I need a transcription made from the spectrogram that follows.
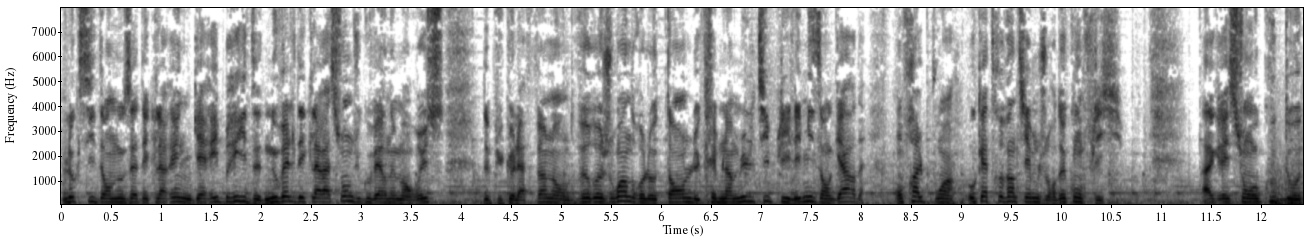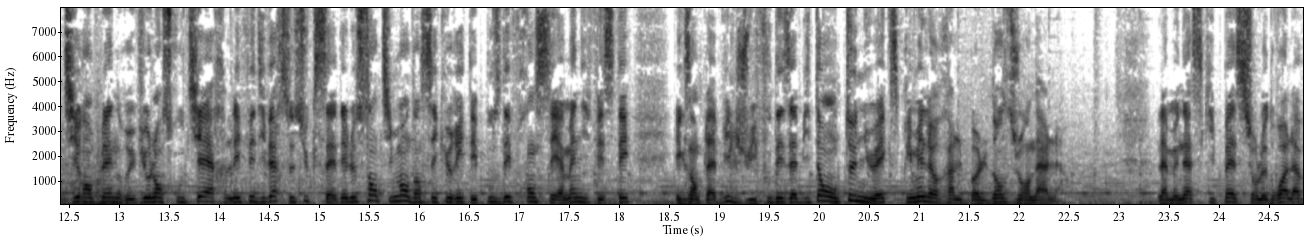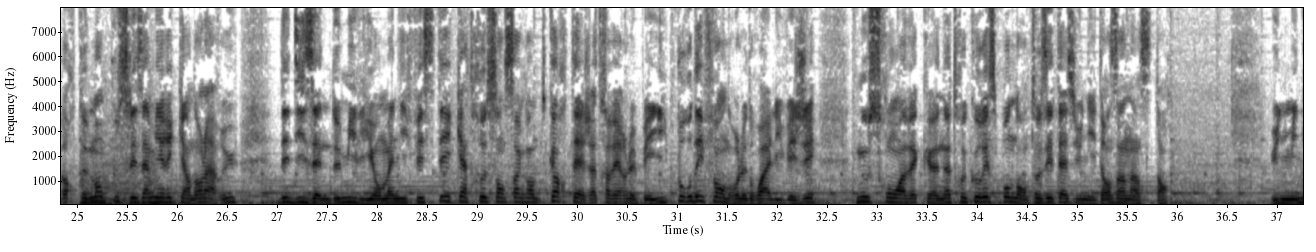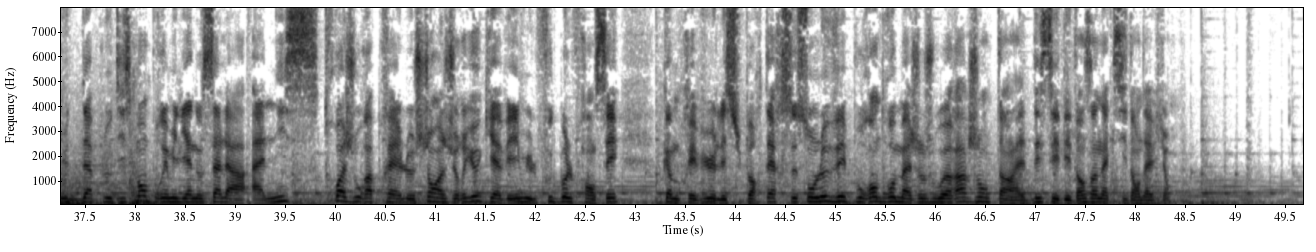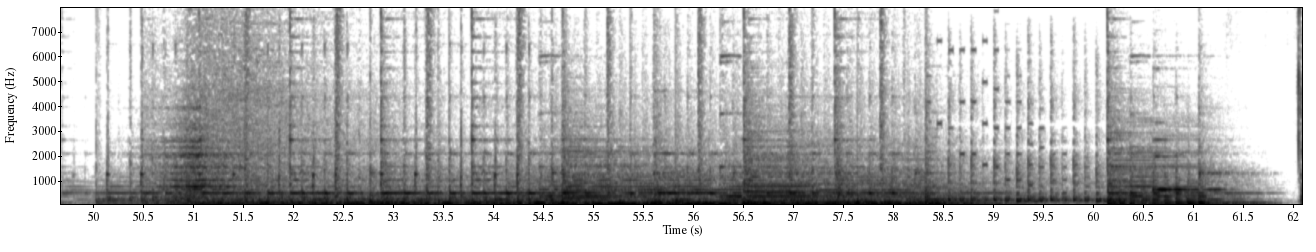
L'Occident nous a déclaré une guerre hybride, nouvelle déclaration du gouvernement russe. Depuis que la Finlande veut rejoindre l'OTAN, le Kremlin multiplie les mises en garde. On fera le point au 80e jour de conflit. Agression au couteau, tir en pleine rue, violence routière, les faits divers se succèdent et le sentiment d'insécurité pousse des Français à manifester. Exemple à Villejuif où des habitants ont tenu à exprimer leur ras-le-bol dans ce journal. La menace qui pèse sur le droit à l'avortement pousse les Américains dans la rue. Des dizaines de milliers ont manifesté, 450 cortèges à travers le pays pour défendre le droit à l'IVG. Nous serons avec notre correspondante aux États-Unis dans un instant. Une minute d'applaudissement pour Emiliano Sala à Nice, trois jours après le chant injurieux qui avait ému le football français. Comme prévu, les supporters se sont levés pour rendre hommage au joueur argentin décédé dans un accident d'avion.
